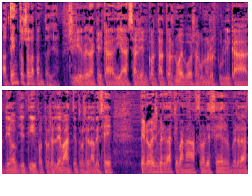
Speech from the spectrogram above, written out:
atentos a la pantalla. Sí, es verdad que cada día salen contratos nuevos, algunos los publica The Objective, otros el debate, otros el ABC, pero es verdad que van a florecer, ¿verdad?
